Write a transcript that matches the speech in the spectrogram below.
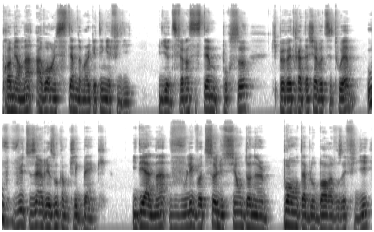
Premièrement, avoir un système de marketing affilié. Il y a différents systèmes pour ça qui peuvent être attachés à votre site web ou vous pouvez utiliser un réseau comme ClickBank. Idéalement, vous voulez que votre solution donne un bon tableau de bord à vos affiliés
